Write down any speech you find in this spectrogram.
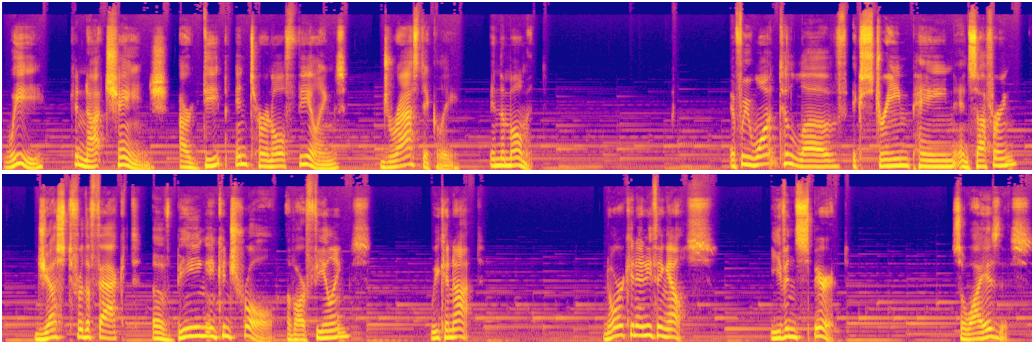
We cannot change our deep internal feelings drastically in the moment. If we want to love extreme pain and suffering just for the fact of being in control of our feelings, we cannot. Nor can anything else, even spirit. So, why is this?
